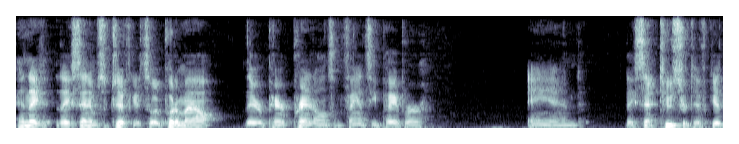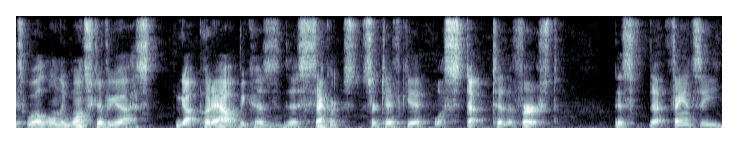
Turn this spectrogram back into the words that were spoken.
and they they sent him certificates. So I put them out. They were printed on some fancy paper, and they sent two certificates. Well, only one certificate got put out because the second certificate was stuck to the first. This that fancy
